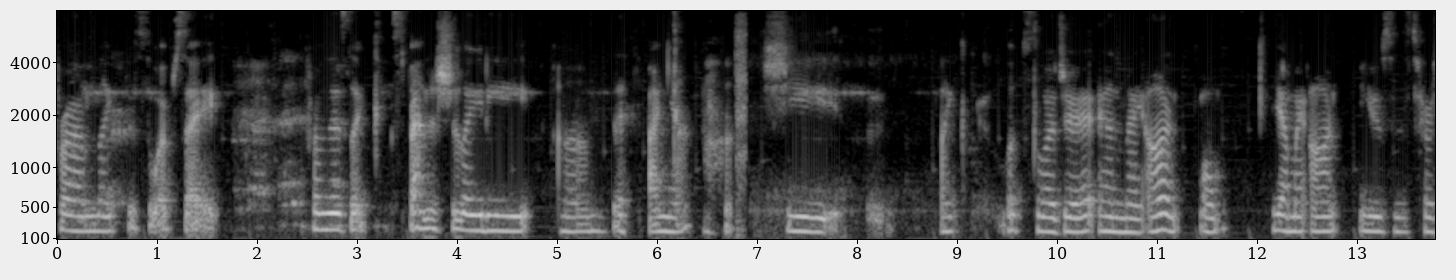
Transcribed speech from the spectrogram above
from like this website from this like Spanish lady, um, España. she like looks legit, and my aunt, well, yeah, my aunt uses her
